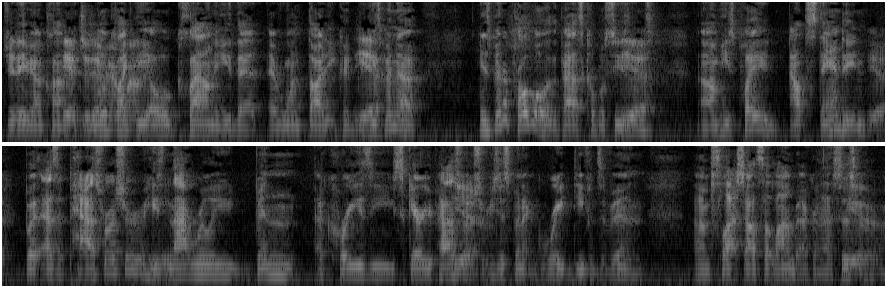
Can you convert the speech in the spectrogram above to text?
Jadeveon Clowney. Yeah, Jadeveon Looked like the old Clowney that everyone thought he could be. Yeah. He's been a he's been a Pro Bowler the past couple seasons. Um, he's played outstanding. Yeah. But as a pass rusher, he's Yeah. not really been a crazy, scary pass Yeah. rusher. He's just been a great defensive end um, slash outside linebacker in that system.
